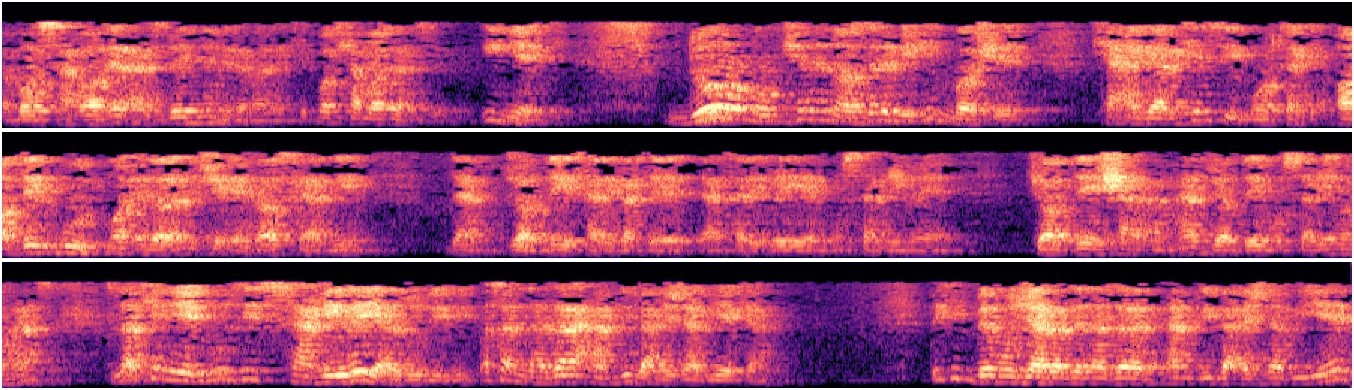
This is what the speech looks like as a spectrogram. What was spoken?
و با صغائر از بین نمیره ملکه با کبائر از بین. این یک. دو ممکنه ناظر به این باشه که اگر کسی مرتک عادل بود ما ادارتش احراز کردیم در جاده طریقت در طریقه مستقیم. جاده شرع هست جاده مستقیم هم هست. لکن یک روزی صغیره از او دیدیم. مثلا نظر حمدی به اجنبیه کرد. بگیم به مجرد نظر حمدی به اجنبیه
